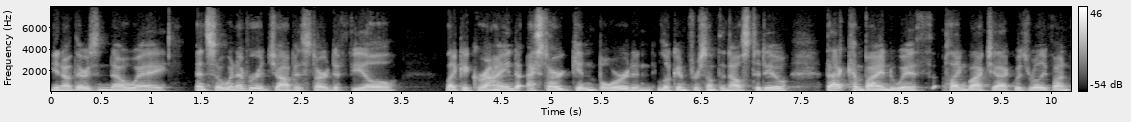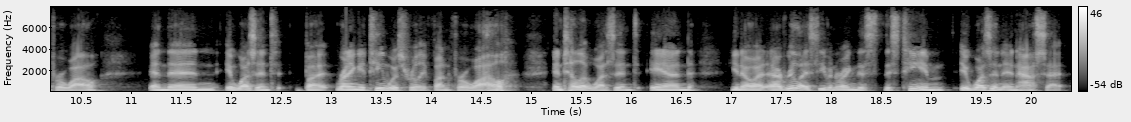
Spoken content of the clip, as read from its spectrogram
You know, there's no way. And so whenever a job has started to feel like a grind, I start getting bored and looking for something else to do. That combined with playing blackjack was really fun for a while. And then it wasn't, but running a team was really fun for a while until it wasn't. And you know, I, I realized even running this this team, it wasn't an asset.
